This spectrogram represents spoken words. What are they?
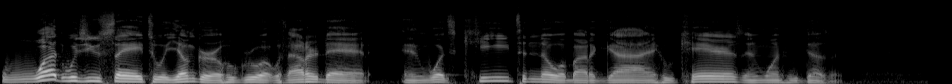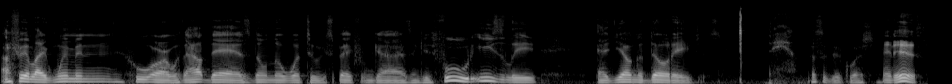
what would you say to a young girl who grew up without her dad, and what's key to know about a guy who cares and one who doesn't? I feel like women who are without dads don't know what to expect from guys and get fooled easily at young adult ages. Damn. That's a good question. It is.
